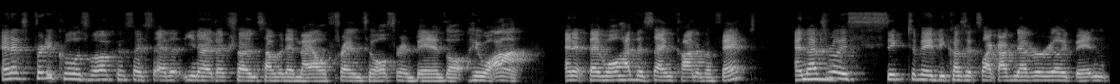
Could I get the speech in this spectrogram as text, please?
And it's pretty cool as well because they say that, you know, they've shown some of their male friends who are also in bands or who aren't, and it, they've all had the same kind of effect. And that's really sick to me because it's like I've never really been,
